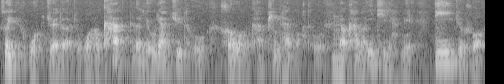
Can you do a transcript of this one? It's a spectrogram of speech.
所以我觉得，就我们看这个流量巨头和我们看平台寡头，要看到一体两面。第一就是说。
